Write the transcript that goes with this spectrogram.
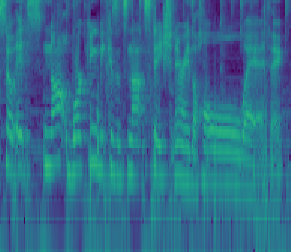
So it's not working because it's not stationary the whole way, I think.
